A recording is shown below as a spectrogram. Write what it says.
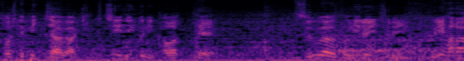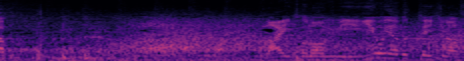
そしてピッチャーが菊池陸に代わってツーアウト二塁一塁。栗原。ライトの右を破っていきます。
